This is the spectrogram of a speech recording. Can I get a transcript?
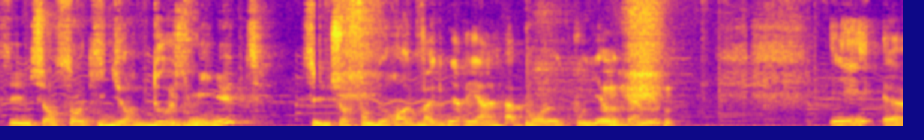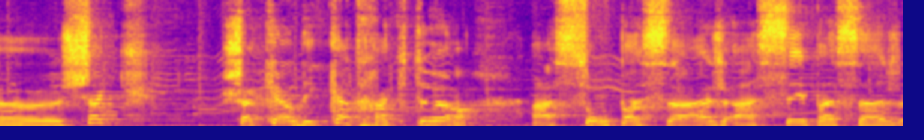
C'est une chanson qui dure 12 minutes. C'est une chanson de rock wagnerien, là pour le coup, il n'y a aucun doute. Et euh, chaque, chacun des quatre acteurs a son passage, a ses passages.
